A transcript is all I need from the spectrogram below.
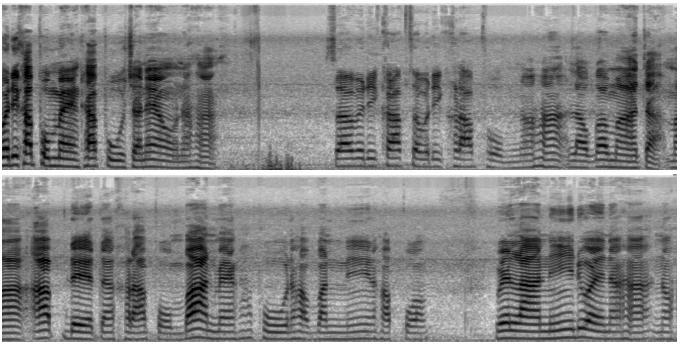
วัสดีครับผมแมงครับภูชาแนลนะฮะ สวัสดีครับ สวัสดีครับผมนะฮะ เราก็มาจะมาอัปเดตนะครับผมบ้านแมงครับภูนะครับ วันนี้นะครับผมเวลานี้ด้วยนะฮะเนาะ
